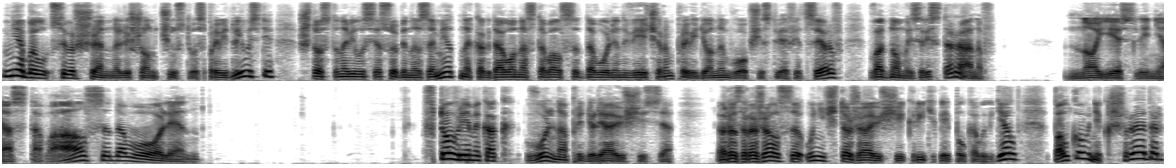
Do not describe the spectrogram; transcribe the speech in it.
не был совершенно лишен чувства справедливости, что становилось особенно заметно, когда он оставался доволен вечером, проведенным в обществе офицеров в одном из ресторанов. Но если не оставался доволен... В то время как вольно определяющийся разражался уничтожающей критикой полковых дел, полковник Шредер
